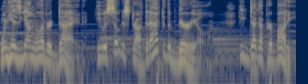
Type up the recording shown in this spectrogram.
When his young lover died, he was so distraught that after the burial, he dug up her body.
